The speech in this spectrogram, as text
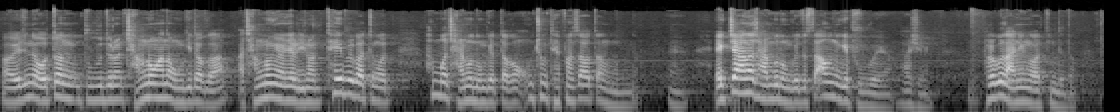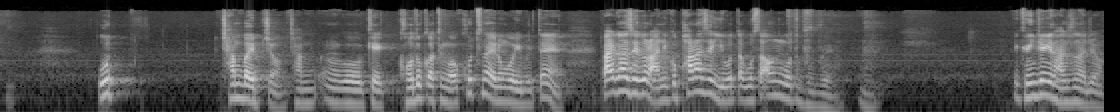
어, 예전에 어떤 부부들은 장롱 하나 옮기다가 아, 장롱이 아니라 이런 테이블 같은 거 한 번 잘못 옮겼다가 엄청 대판 싸웠다는 겁니다. 예. 액자 하나 잘못 옮겨도 싸우는 게 부부예요, 사실은. 별것 아닌 것 같은데도. 옷 잠바 입죠. 잠, 어, 뭐 이렇게 겉옷 같은 거, 코트나 이런 거 입을 때 빨간색을 안 입고 파란색 입었다고 싸우는 것도 부부예요. 예. 굉장히 단순하죠.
